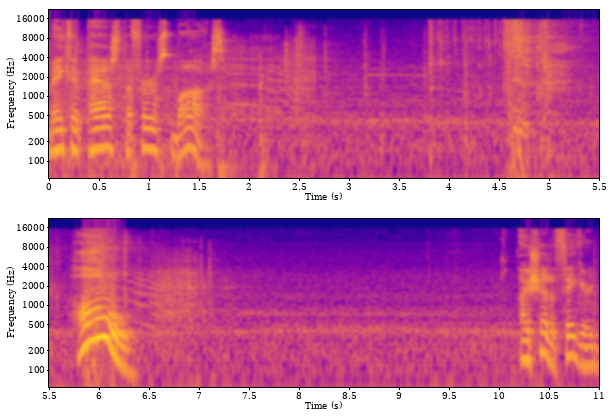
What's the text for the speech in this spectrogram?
make it past the first boss. Oh! I should have figured.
